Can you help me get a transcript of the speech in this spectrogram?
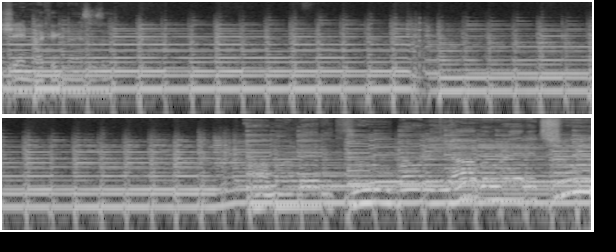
Shane recognizes it. I'm a already truth you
